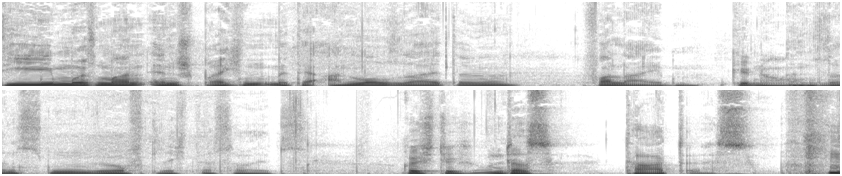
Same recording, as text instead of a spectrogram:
die muss man entsprechend mit der anderen Seite verleiben. genau. Ansonsten wirft sich das Holz. Richtig. Und das tat es.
